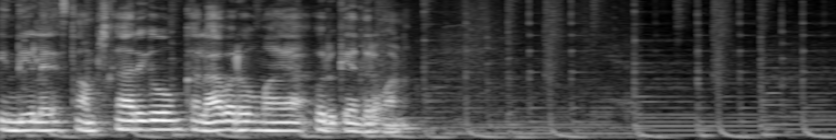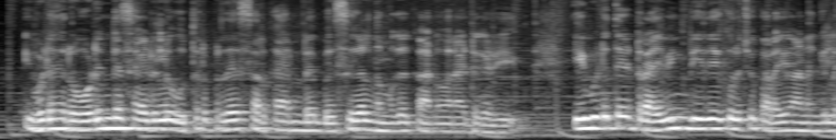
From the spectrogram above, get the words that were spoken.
ഇന്ത്യയിലെ സാംസ്കാരികവും കലാപരവുമായ ഒരു കേന്ദ്രമാണ്. ഇവിടെ റോഡിന്റെ സൈഡിൽ ഉത്തർപ്രദേശ് സർക്കാരിന്റെ ബസ്സുകൾ നമുക്ക് കാണുവാനായിട്ട് കഴിയും. ഇവിടുത്തെ ഡ്രൈവിംഗ് രീതിയെക്കുറിച്ച് പറയുകയാണെങ്കിൽ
